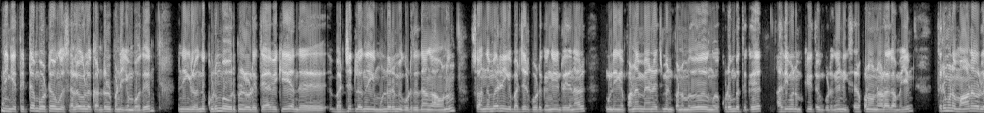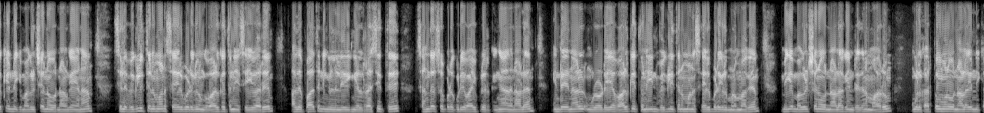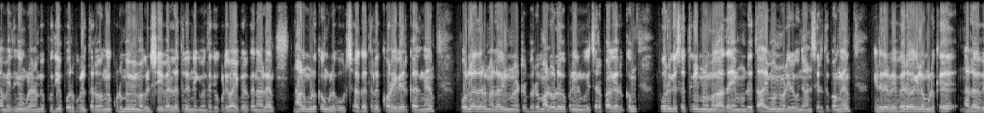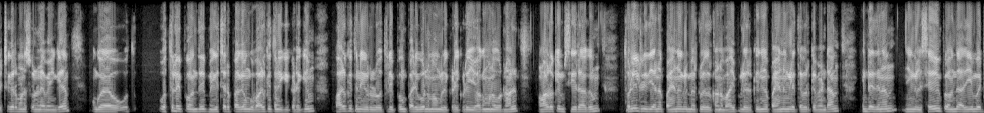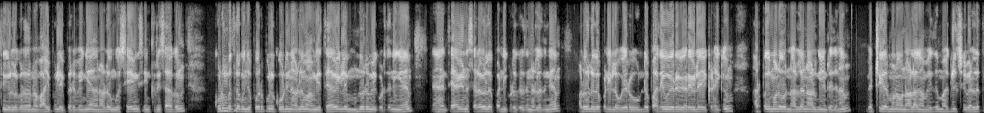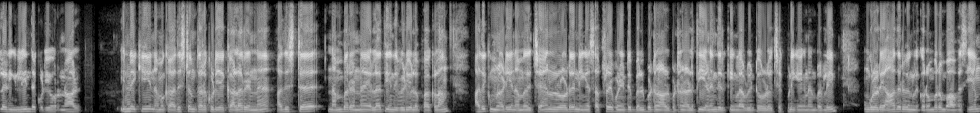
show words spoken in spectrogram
நீங்கள் திட்டம் போட்டு உங்கள் செலவுகளை கண்ட்ரோல் பண்ணிக்கும் போது நீங்கள் வந்து குடும்ப உறுப்பினர்களுடைய தேவைக்கு அந்த பட்ஜெட்டில் வந்து நீங்கள் முன்னுரிமை கொடுத்து தாங்க ஆகணும். ஸோ அந்த மாதிரி நீங்கள் பட்ஜெட் போட்டுக்கோங்க இன்றைய நாள். உங்களுக்கு நீங்கள் பணம் மேனேஜ்மெண்ட் பண்ணும்போது உங்கள் குடும்பத்துக்கு அதிகமான முக்கியத்துவம் கொடுங்க. இன்றைக்கி சிறப்பான ஒரு நாளாக அமையும். திருமண மாணவர்களுக்கு இன்றைக்கி மகிழ்ச்சியான ஒரு நாளுங்க. ஏன்னா சில வெகுளித்தனமான செயல்பாடுகள் உங்கள் வாழ்க்கை துணை செய்வார். அதை பார்த்து நீங்கள் நீங்கள் ரசித்து சந்தோஷப்படக்கூடிய வாய்ப்பு இருக்குங்க. அதனால் இன்றைய நாள் உங்களுடைய வாழ்க்கை துணையின் வெகுளித்தனமான செயல்பாடுகள் மூலமாக மிக மகிழ்ச்சியான ஒரு நாளாக இன்றைய தினம் மாறும். உங்களுக்கு அற்புதமான ஒரு நாளாக இன்றைக்கி அமைதிங்க. உங்களை நம்பி புதிய பொறுப்புகள் தருவாங்க. குடும்பமே மகிழ்ச்சி வெள்ளத்தில் இன்னைக்கு வந்துக்கக்கூடிய வாய்ப்பு இருக்கிறதுனால நாள் முழுக்க உங்களுக்கு உற்சாகத்தில் குறைவே இருக்காதுங்க. பொருளாதாரம் நல்ல முன்னேற்றம் பெறும். அலுவலக பணிகள் மிகச்சிறப்பாக இருக்கும். பூர்வீக சொத்துக்கள் மூலமாக ஆதாயம் உண்டு. தாய்மான் வழியில் கொஞ்சம் அனுசரித்துப்பாங்க இன்றைய வெவ்வேறு வகையில் உங்களுக்கு நல்ல வெற்றிகரமான சூழ்நிலை வைங்க. உங்கள் ஒத்துழைப்பு வந்து மிகச்சிறப்பாக உங்கள் வாழ்க்கை துணைக்கு கிடைக்கும். வாழ்க்கை துணையோட ஒத்துழைப்பும் பரிபூர்ணமாக உங்களுக்கு கிடைக்கக்கூடிய யோகமான ஒரு நாள். ஆரோக்கியம் சீராகும். தொழில் ரீதியான பயணங்கள் மேற்கொள்வதற்கான வாய்ப்புகள் இருக்குங்க. பயணங்களை தவிர்க்க வேண்டாம். இந்த தினம் நீங்கள் சேமிப்பை வந்து அதிகப்படுத்திக் கொள்வதற்கான வாய்ப்புகளை பெறுவீங்க. அதனால் உங்கள் சேவிங்ஸ் இன்க்ரீஸ் ஆகும். குடும்பத்தில் கொஞ்சம் பொறுப்புகள் கூடினாலும் அவங்க தேவைகளை முன்னுரிமை கொடுத்து நீங்கள் தேவையான செலவுகளை பண்ணி கொடுக்கறது நல்லதுங்க. அலுவலக பணியில் உயர்வு உண்டு. பதவி உயர்வு விரைவிலேயே கிடைக்கும். அற்புதமான ஒரு நல்ல நாளுங்க இன்றைய தினம். வெற்றிகரமான ஒரு நாளாக அமைது. மகிழ்ச்சி வெள்ளத்தில் நீங்கள் நீந்தக்கூடிய ஒரு நாள். இன்றைக்கி நமக்கு அதிர்ஷ்டம் தரக்கூடிய கலர் என்ன? அதிர்ஷ்ட நம்பர் என்ன? எல்லாத்தையும் இந்த வீடியோவில் பார்க்கலாம். அதுக்கு முன்னாடி நமது சேனலோடு நீங்கள் சப்ஸ்கிரைப் பண்ணிட்டு பெல் பட்டன் ஆல் பட்டன் அழுத்தி இணைந்திருக்கீங்களா அப்படின்ட்டு ஒரு செக் பண்ணிக்கோங்க நண்பர்களே. உங்களுடைய ஆதரவு எங்களுக்கு ரொம்ப ரொம்ப அவசியம்.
